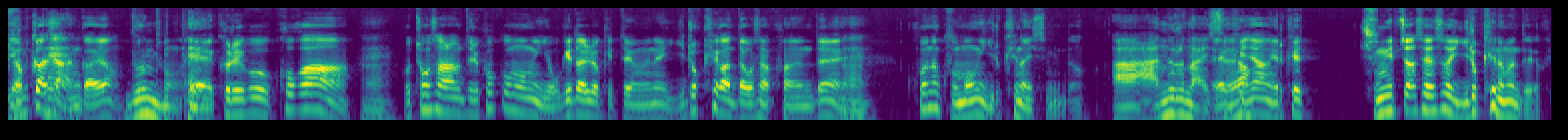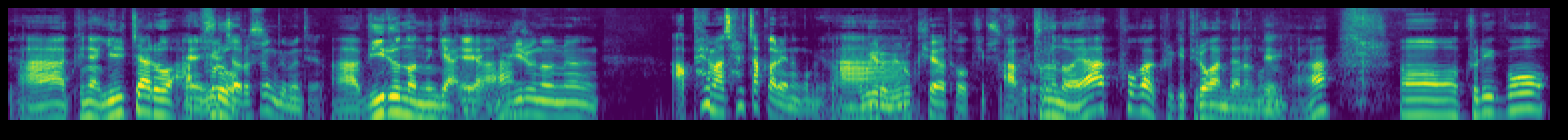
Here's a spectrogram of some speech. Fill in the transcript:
옆에, 안 가요. 눈 보통. 밑에. 예, 그리고 코가 네. 보통 사람들이 콧구멍이 여기 달렸기 때문에 이렇게 간다고 생각하는데 네. 코는 구멍이 이렇게 나 있습니다. 아, 안으로 나 예, 있어요? 그냥 이렇게 중립 자세에서 이렇게 넣으면 돼요. 그냥. 아, 그냥 일자로 예, 앞으로. 일자로 쑥 넣으면 돼요. 아, 위로 넣는 게 예, 아니라. 위로 넣으면 앞에만 살짝 가리는 겁니다. 아. 오히려 이렇게 해야 더 깊숙이 앞으로 들어가요. 넣어야 코가 그렇게 들어간다는 네. 겁니다. 어, 그리고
